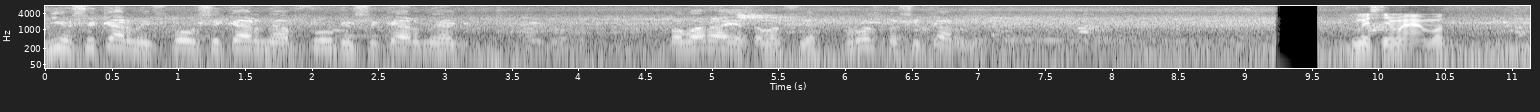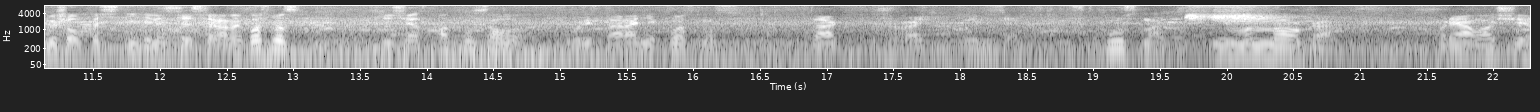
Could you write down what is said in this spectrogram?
Не, шикарный стол, шикарная обслуга, шикарная повара, это вообще просто шикарно. Мы снимаем, вот вышел посетитель с ресторана «Космос». Сейчас покушал в ресторане «Космос». Так жрать нельзя. Вкусно и много. Прям вообще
